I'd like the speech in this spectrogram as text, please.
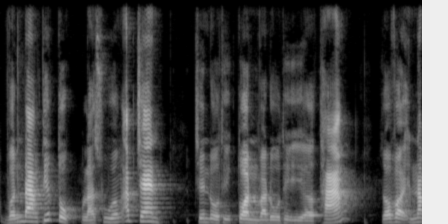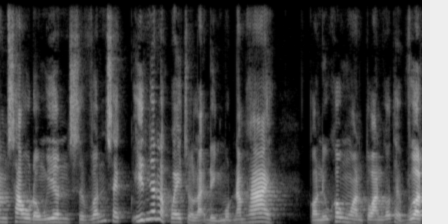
vẫn đang tiếp tục là xu hướng uptrend trên đồ thị tuần và đồ thị ờ, tháng. Do vậy năm sau đồng yên vẫn sẽ ít nhất là quay trở lại đỉnh 152. Còn nếu không hoàn toàn có thể vượt,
